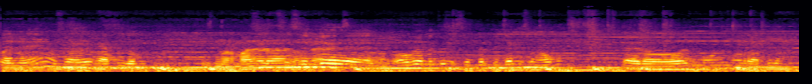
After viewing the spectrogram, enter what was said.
Pues o sea, es rápido. Es normal, ¿verdad? Se siente, obviamente se siente el pinche que se enoja, pero es muy, muy rápido.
